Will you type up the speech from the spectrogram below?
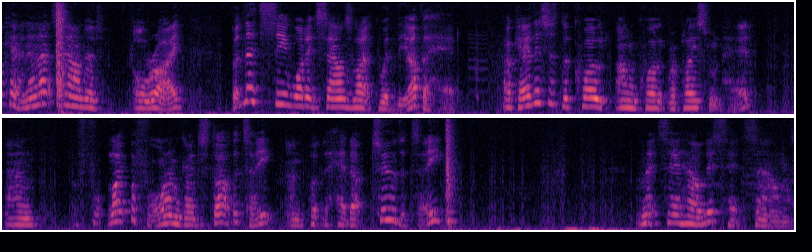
Okay, now that sounded alright, but let's see what it sounds like with the other head. Okay, this is the quote-unquote replacement head, and before, like before, I'm going to start the tape and put the head up to the tape. And let's hear how this head sounds.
